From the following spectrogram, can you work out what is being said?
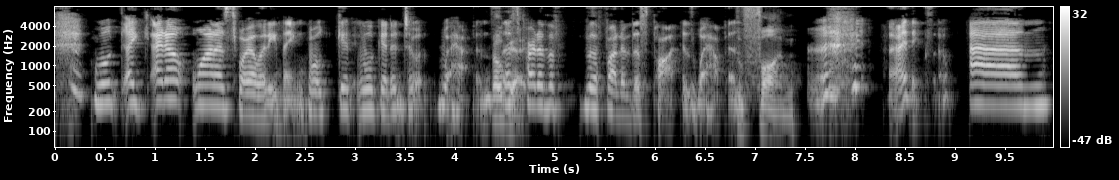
well, I, I don't want to spoil anything. We'll get we'll get into it, what happens. Okay. That's part of the the fun of this plot is what happens. Fun. I think so. Um,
